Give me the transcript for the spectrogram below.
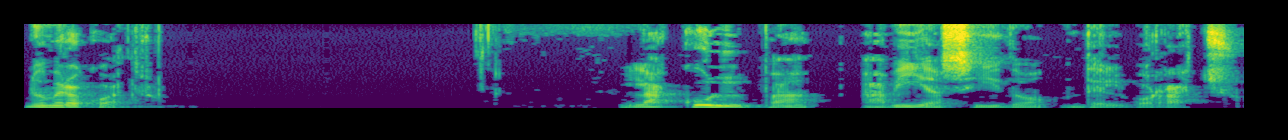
Número 4. La culpa había sido del borracho,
